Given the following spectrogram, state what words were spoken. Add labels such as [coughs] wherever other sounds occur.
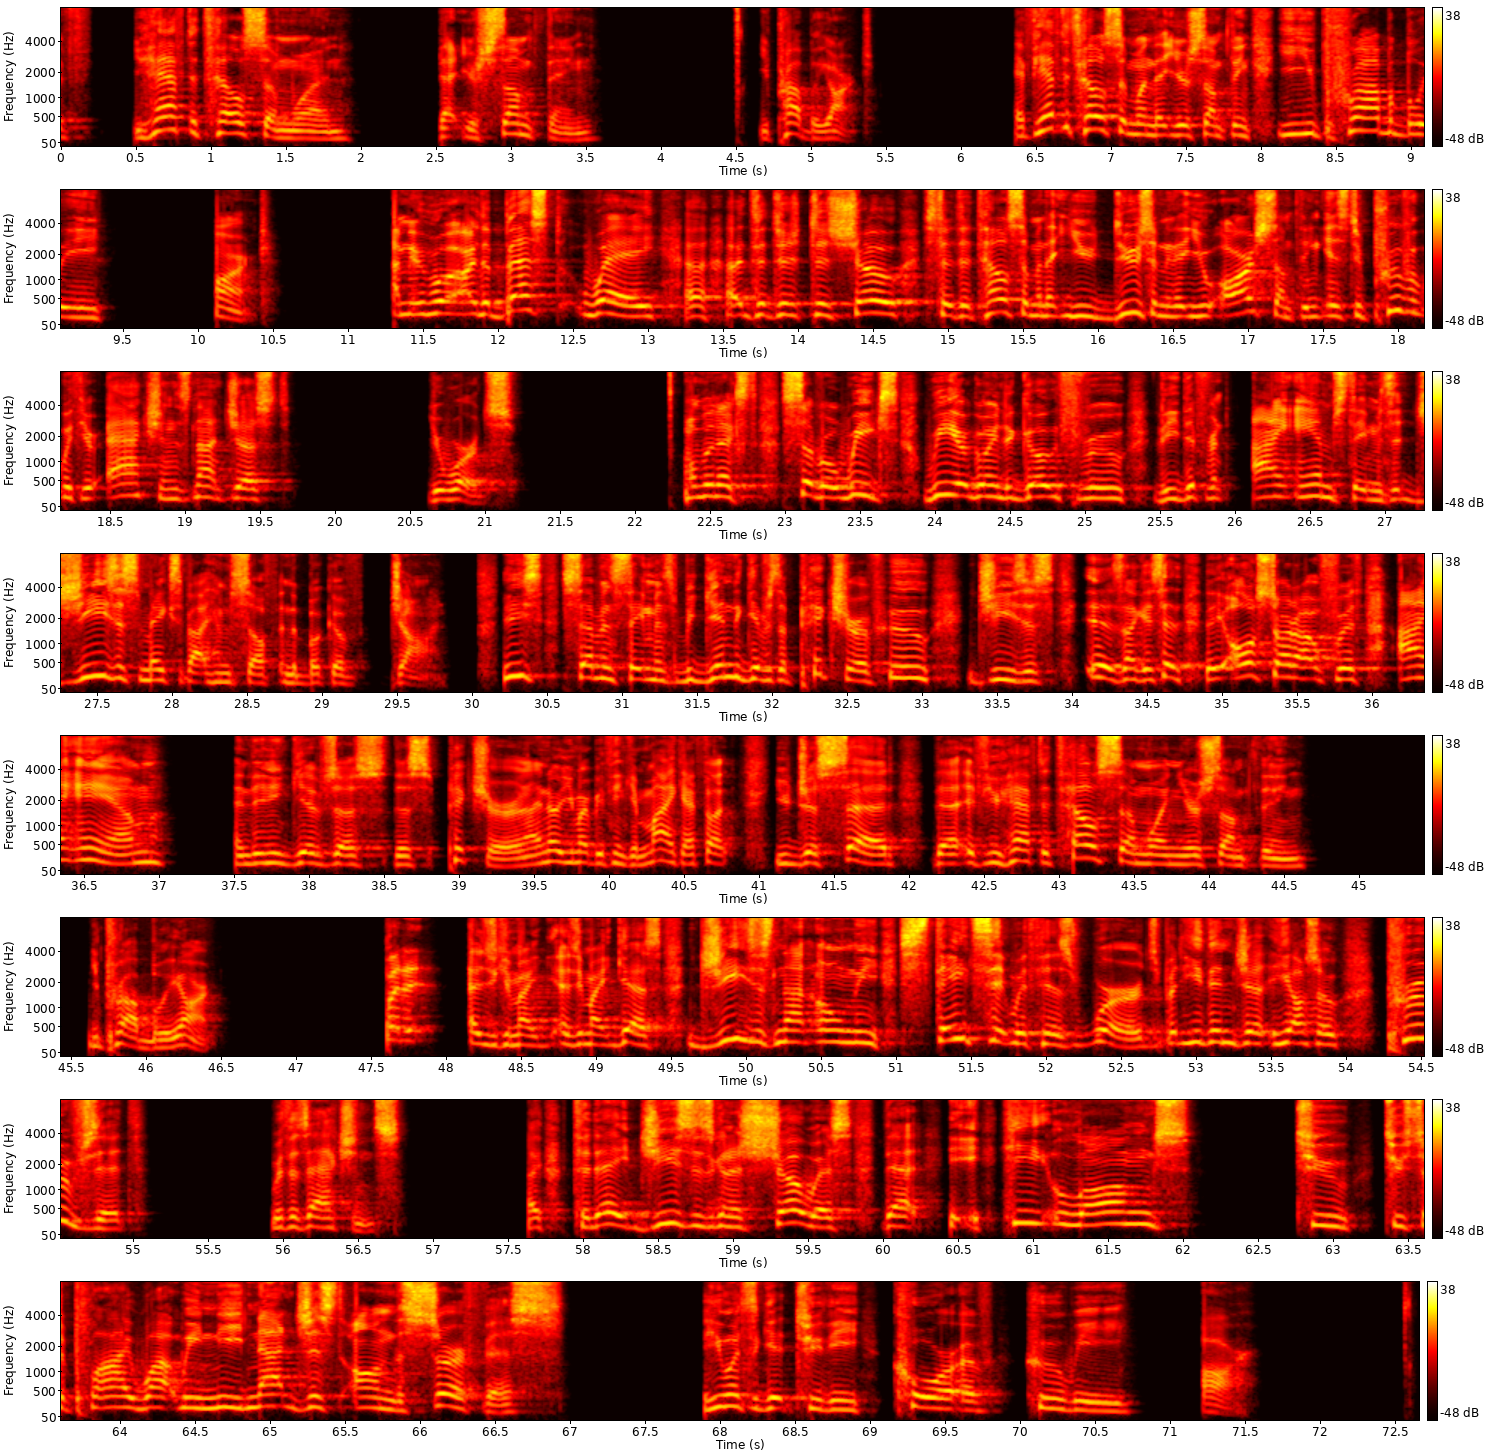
if you have to tell someone that you're something, you probably aren't. If you have to tell someone that you're something, you probably aren't. I mean, the best way uh, uh, to, to, to, show, to, to tell someone that you do something, that you are something, is to prove it with your actions, not just your words. Over the next several weeks, we are going to go through the different I am statements that Jesus makes about himself in the book of John. These seven statements begin to give us a picture of who Jesus is. Like I said, they all start out with I am, and then he gives us this picture. And I know you might be thinking, Mike, I thought you just said that if you have to tell someone you're something, you probably aren't. But it, as you, can, might, as you might guess, Jesus not only states it with his words, but he then ju- he also proves it with his actions. Like today, Jesus is going to show us that he, he longs to, to supply what we need, not just on the surface. He wants to get to the core of who we are.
